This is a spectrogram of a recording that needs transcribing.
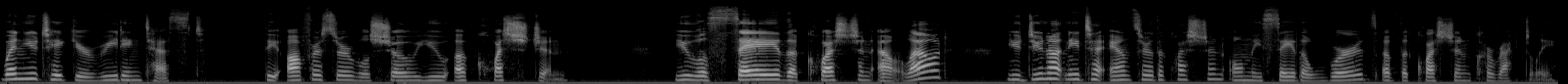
When you take your reading test, the officer will show you a question. You will say the question out loud. You do not need to answer the question, only say the words of the question correctly.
